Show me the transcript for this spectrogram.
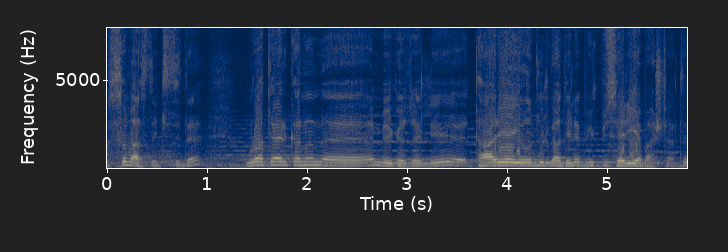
Sivas'ta ikisi de. Murat Erkan'ın e, en büyük özelliği tarihe yolculuk adıyla büyük bir seriye başladı.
